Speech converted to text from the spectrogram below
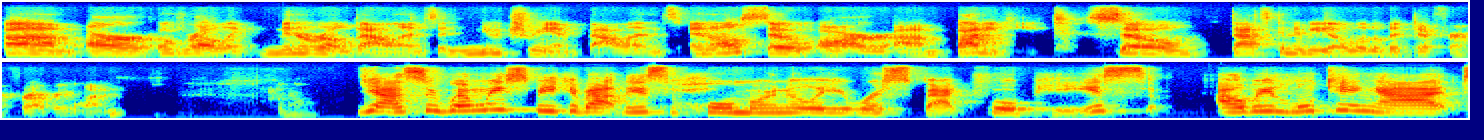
um, our overall like mineral balance and nutrient balance and also our um, body heat. So that's going to be a little bit different for everyone. Yeah so when we speak about this hormonally respectful piece are we looking at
